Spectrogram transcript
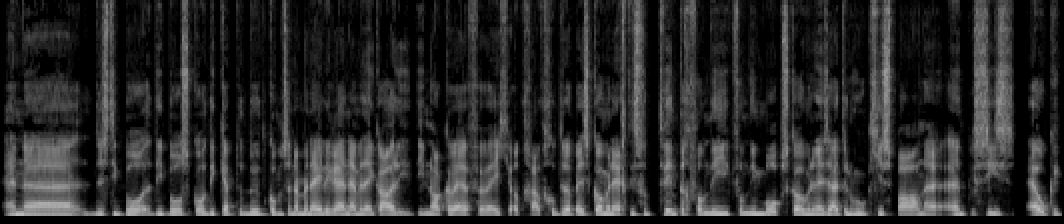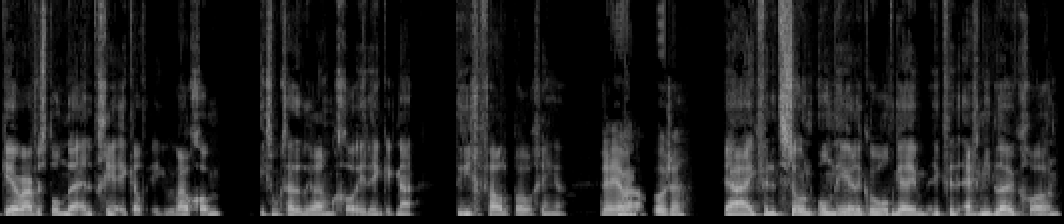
En uh, dus die, bo die bosco, die captain doet, komt ze naar beneden rennen. En we denken, oh, die, die nakken we even, weet je, wat gaat goed. En opeens komen er echt iets van twintig van die, van die mobs komen ineens uit een hoekje spannen. En precies elke keer waar we stonden. En het ging, ik, had, ik wou gewoon Xbox uit het raam gooien, denk ik, na drie gefaalde pogingen. Ja, jij boos, hè? Ja, ik vind het zo'n oneerlijke rotgame. Ik vind het echt niet leuk gewoon.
